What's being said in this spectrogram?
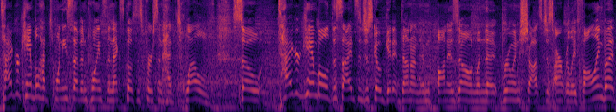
Tiger Campbell had 27 points. The next closest person had 12. So Tiger Campbell decides to just go get it done on him on his own when the Bruins shots just aren't really falling. But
